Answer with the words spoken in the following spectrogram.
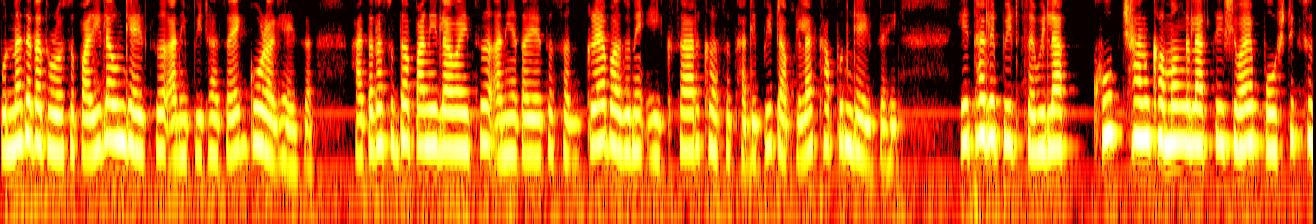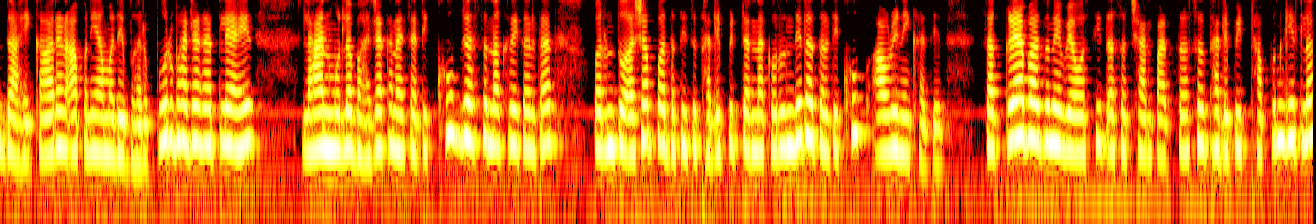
पुन्हा त्याला थोडंसं पाणी लावून घ्यायचं आणि पिठाचा एक गोळा घ्यायचा. हातालासुद्धा पाणी लावायचं आणि आता याचं सगळ्या बाजूने एकसारखं असं थालीपीठ आपल्याला थापून घ्यायचं आहे. हे थालीपीठ चवीला खूप छान खमंग लागते शिवाय पौष्टिकसुद्धा आहे. कारण आपण यामध्ये भरपूर भाज्या घातल्या आहेत. लहान मुलं भाज्या खाण्यासाठी खूप जास्त नखरे करतात परंतु अशा पद्धतीचं थालीपीठ त्यांना करून दिलं तर ते खूप आवडीने खातील. सगळ्या बाजूने व्यवस्थित असं छान पात्रसर थालीपीठ थापून घेतलं.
